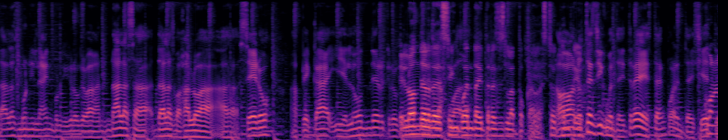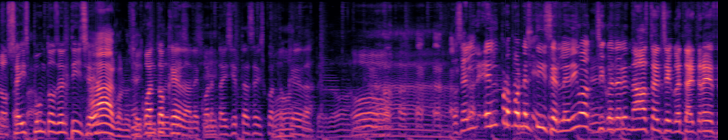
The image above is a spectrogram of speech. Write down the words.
Dallas Money Line porque creo que va a ganar. Dallas, a, Dallas bajarlo a, a cero, a PK y el under. Creo que El under es de la jugada. 53 es la tocada. Sí. Estoy no, contigo. no está en 53, está en 47. Con los papá. 6 puntos del teaser. Ah, con los ¿En 6 cuánto queda? teaser, De sí. 47 a 6, ¿cuánto Ota, queda? Perdón. Oh. Ah. O sea, él, él propone el teaser, le digo a 53, no, está en 53.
